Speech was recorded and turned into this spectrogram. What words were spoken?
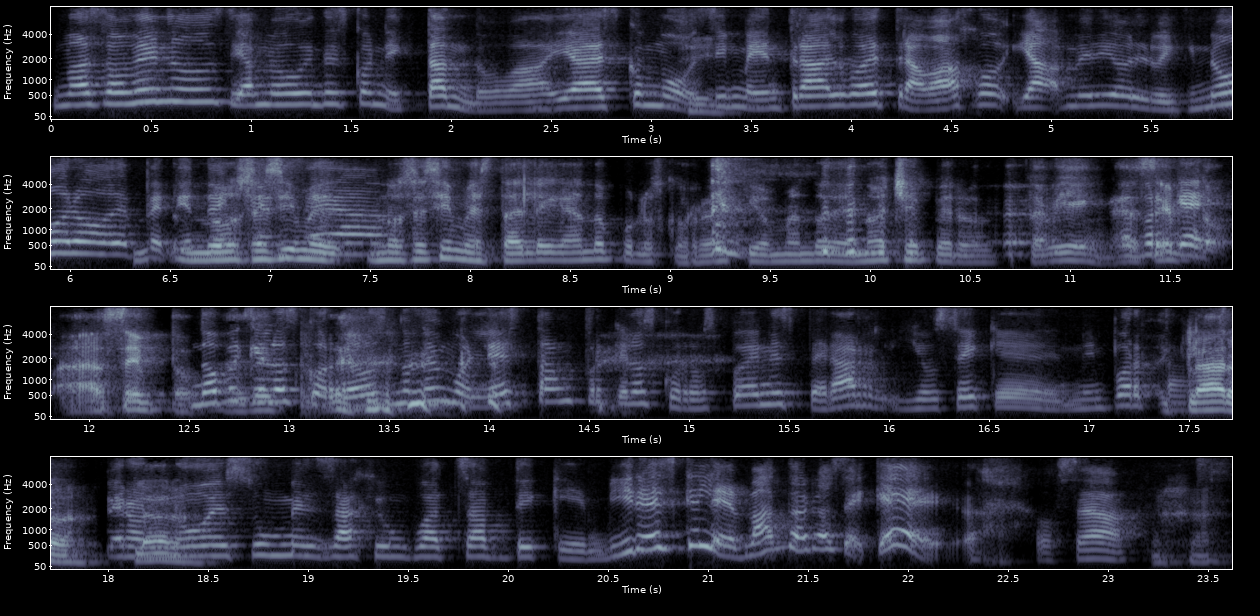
más o menos, ya me voy desconectando, ¿va? Ya es como Sí. si me entra algo de trabajo, ya medio lo ignoro, dependiendo No de sé, quién si me, sea. no sé si me está alegando por los correos que yo mando de noche, pero está bien, No, porque- acepto, acepto. No, porque los correos no me molestan, porque los correos pueden esperar. Yo sé que no importa. Claro, Pero claro. no es un mensaje, un WhatsApp de que, mire, es que le mando no sé qué. O sea, Ajá.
